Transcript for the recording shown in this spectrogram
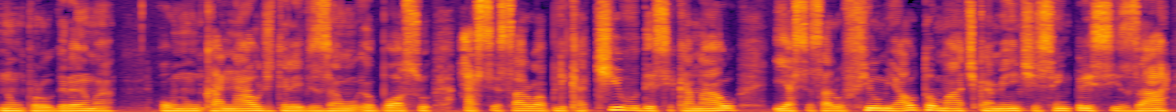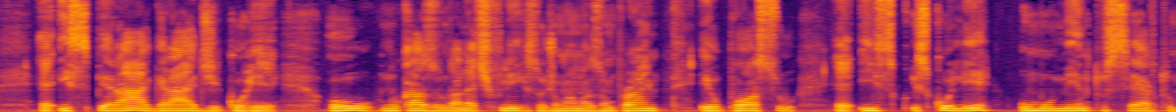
num programa ou num canal de televisão, eu posso acessar o aplicativo desse canal e acessar o filme automaticamente sem precisar é, esperar a grade correr. Ou no caso da Netflix ou de uma Amazon Prime, eu posso é, es escolher o momento certo.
